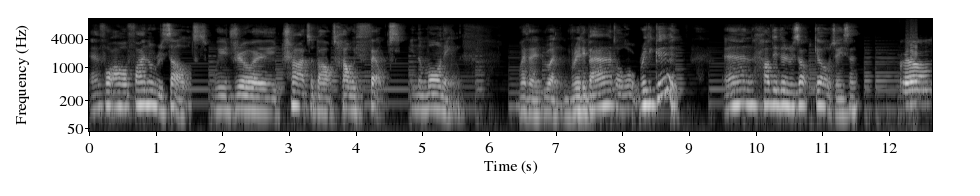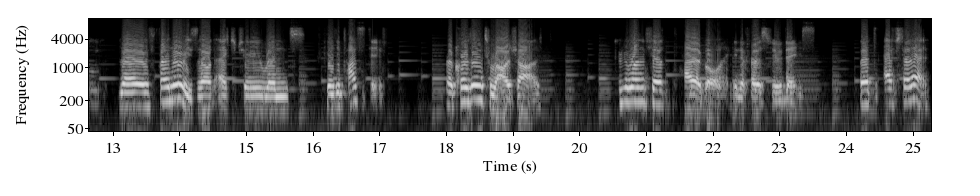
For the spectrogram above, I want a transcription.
And for our final results, we drew a chart about how we felt in the morning, whether it went really bad or really good. And how did the result go, Jason? Well, the final result actually went pretty positive. According to our chart, everyone felt terrible in the first few days. But after that,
